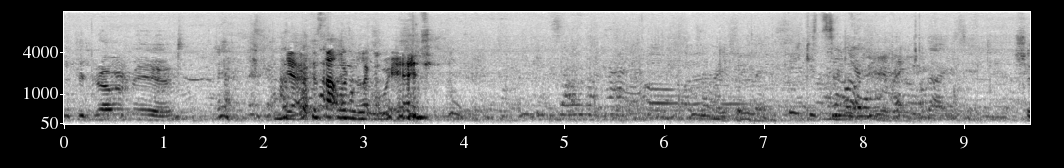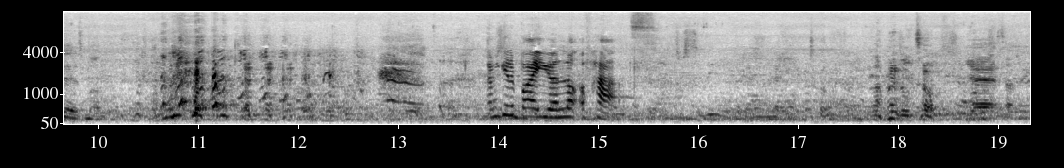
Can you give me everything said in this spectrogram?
You could grow a beard. Yeah, because that wouldn't look weird. Cheers, mum. I'm going to buy you a lot of hats. A little tough. Yes, I think.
